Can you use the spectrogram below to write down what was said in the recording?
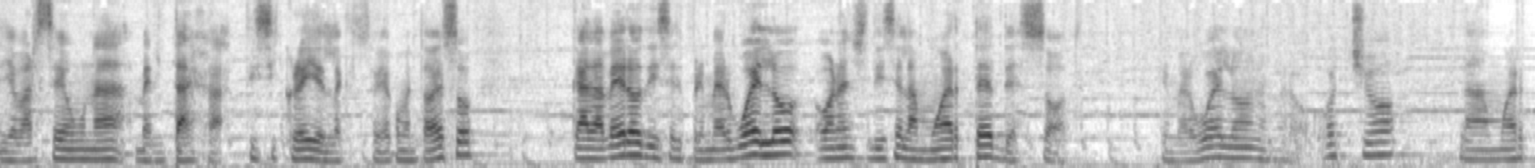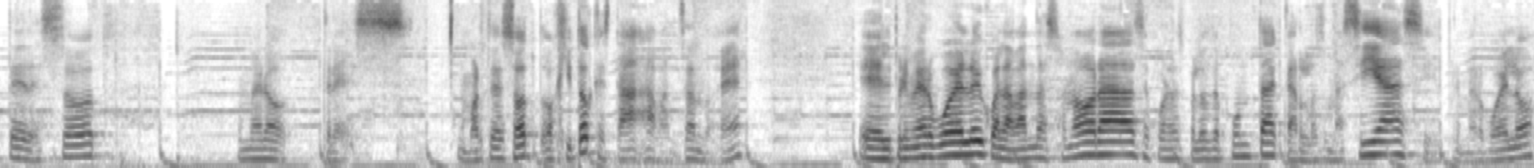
llevarse una ventaja. DC Cray es la que se había comentado eso. Calavero dice el primer vuelo. Orange dice la muerte de Sot. Primer vuelo, número 8. La muerte de Sot, número 3. La muerte de Sot, ojito que está avanzando, ¿eh? El primer vuelo y con la banda sonora se ponen los pelos de punta. Carlos Macías y el primer vuelo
